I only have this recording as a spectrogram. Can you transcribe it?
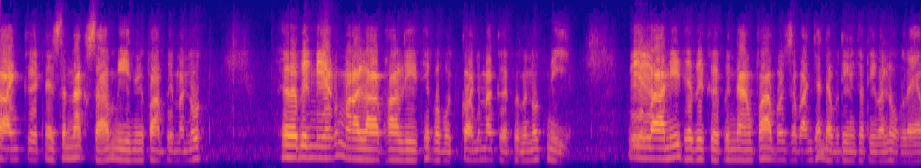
การเกิดในสนักสามีในความเป็นมนุษย์ เธอเป็นเมียของมาลาภาลีเทพบุตรก่อนจะมาเกิดเป็นมนุษย์นี่ เวลานี้เธอไปเกิดเป็นนางฟ้าบนสวรรค์ชั้นดาวดึงสติวันโลกแล้ว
